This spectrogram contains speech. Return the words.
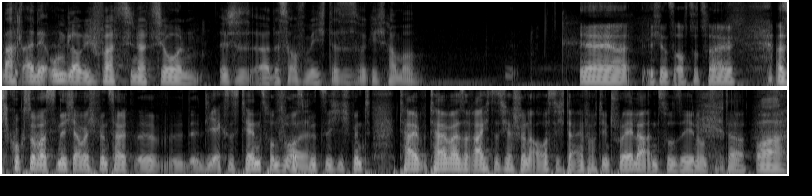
macht eine unglaubliche Faszination. Ist, äh, das auf mich, das ist wirklich Hammer. Ja, ja, ich finde es auch total. Also ich gucke sowas nicht, aber ich finde es halt äh, die Existenz von sowas Voll. witzig. Ich finde, teil, teilweise reicht es ja schon aus, sich da einfach den Trailer anzusehen und sich da. Boah,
